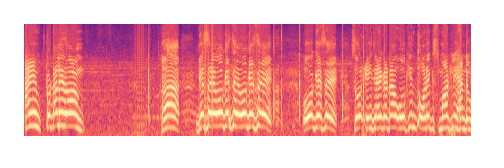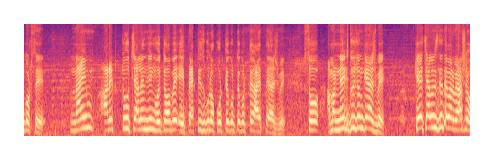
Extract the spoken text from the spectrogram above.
নাইম, টোটালি রং। হ্যাঁ গেছে, ও গেছে ও গেছে ও গেছে। সো এই জায়গাটা ও কিন্তু অনেক স্মার্টলি হ্যান্ডেল করছে। নাইম, আরেকটু চ্যালেঞ্জিং হইতে হবে, এই প্র্যাকটিসগুলো করতে করতে করতে আয়ত্তে আসবে। সো আমার নেক্সট দুইজন কে আসবে। কে চ্যালেঞ্জ দিতে পারবে? আসো।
